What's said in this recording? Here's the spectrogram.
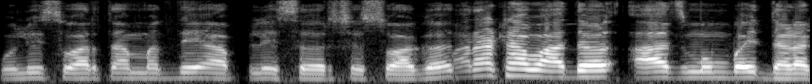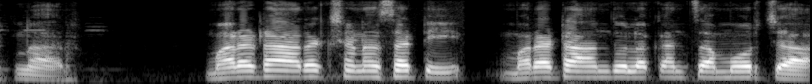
पोलीस वार्तामध्ये आपले सहर्ष स्वागत. मराठा वादळ आज मुंबईत धडकणार. मराठा आरक्षणासाठी मराठा आंदोलकांचा मोर्चा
